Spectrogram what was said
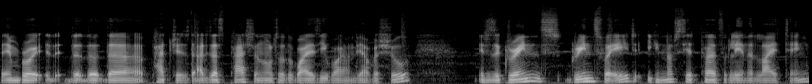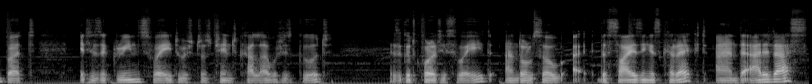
the, the, the, the patches, the Adidas patch and also the YZY on the other shoe. It is a green, green suede. You cannot see it perfectly in the lighting, but it is a green suede which does change color, which is good. It's a good quality suede, and also uh, the sizing is correct, and the Adidas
